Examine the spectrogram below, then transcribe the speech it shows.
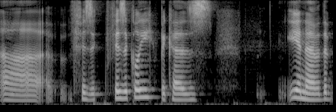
uh, physic- physically because, you know, the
